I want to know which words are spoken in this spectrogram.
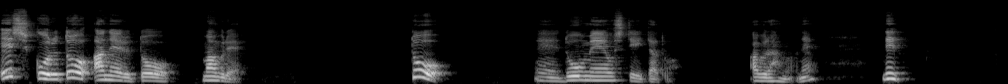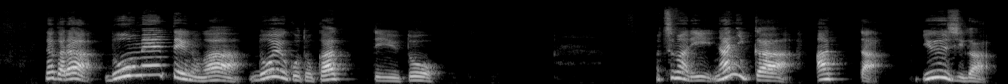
エシコルとアネルとマムレと、えー同盟をしていたと。アブラハムはね。で、だから、同盟っていうのがどういうことかっていうと、つまり何かあった、有事が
